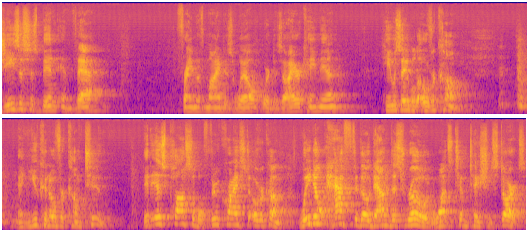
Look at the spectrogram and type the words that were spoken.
Jesus has been in that frame of mind as well, where desire came in. He was able to overcome. And you can overcome too. It is possible through Christ to overcome. We don't have to go down this road once temptation starts.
